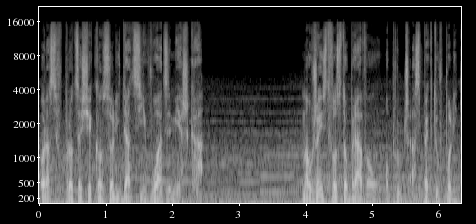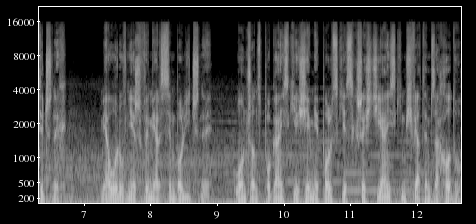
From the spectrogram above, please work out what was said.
oraz w procesie konsolidacji władzy Mieszka. Małżeństwo z Dobrawą, oprócz aspektów politycznych, miało również wymiar symboliczny, łącząc pogańskie ziemie polskie z chrześcijańskim światem Zachodu,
